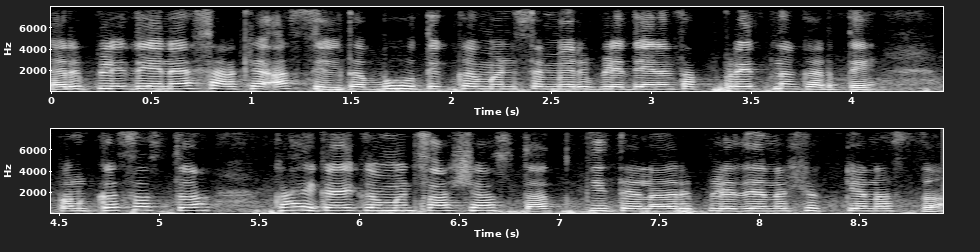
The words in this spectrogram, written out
रिप्ले देण्यासारख्या असतील तर बहुतेक कमेंट्सचा मी रिप्ले देण्याचा प्रयत्न करते. पण कसं असतं काही काही कमेंट्स अशा असतात की त्याला रिप्ले देणं शक्य नसतं.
